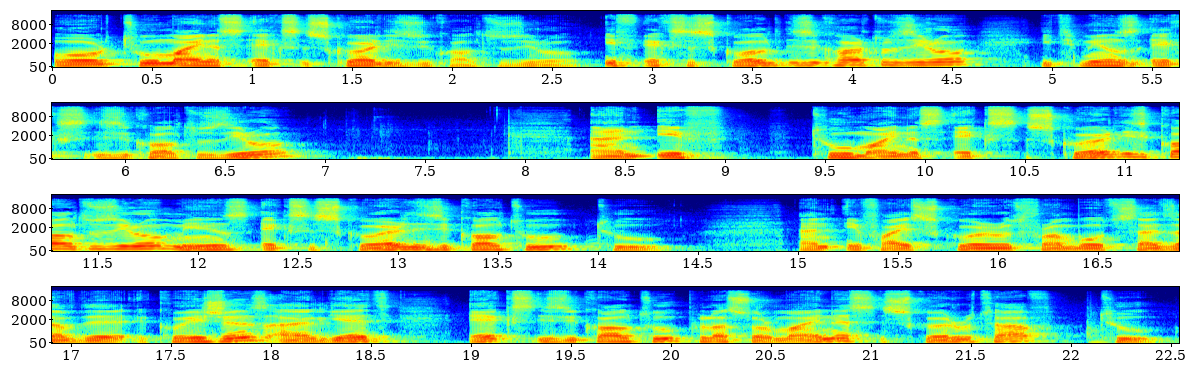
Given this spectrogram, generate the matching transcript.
or 2 minus x squared is equal to 0. If x squared is equal to 0, it means x is equal to 0 and if 2 minus x squared is equal to 0 means x squared is equal to 2 and if I square root from both sides of the equations I'll get x is equal to plus or minus square root of 2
